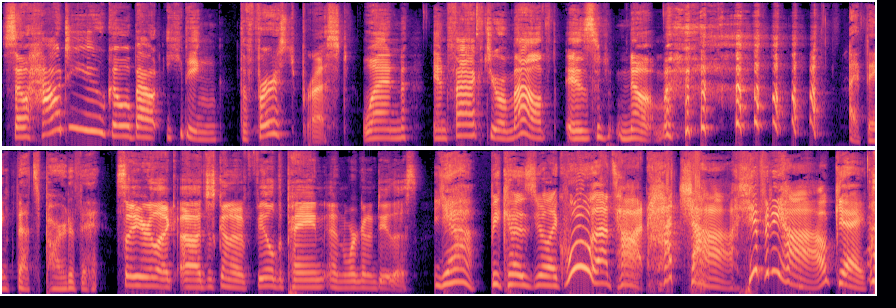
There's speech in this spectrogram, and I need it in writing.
So, how do you go about eating the first breast when, in fact, your mouth is numb? I think that's part of it. so, you're like, uh, just gonna feel the pain and we're gonna do this. Yeah, because you're like, whoo, that's hot. Hacha, hippity ha. Okay.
